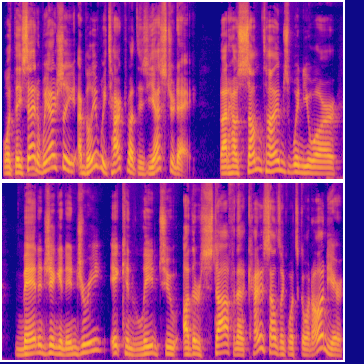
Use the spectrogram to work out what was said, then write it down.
What they said, we actually, I believe we talked about this yesterday about how sometimes when you are managing an injury, it can lead to other stuff. And that kind of sounds like what's going on here.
